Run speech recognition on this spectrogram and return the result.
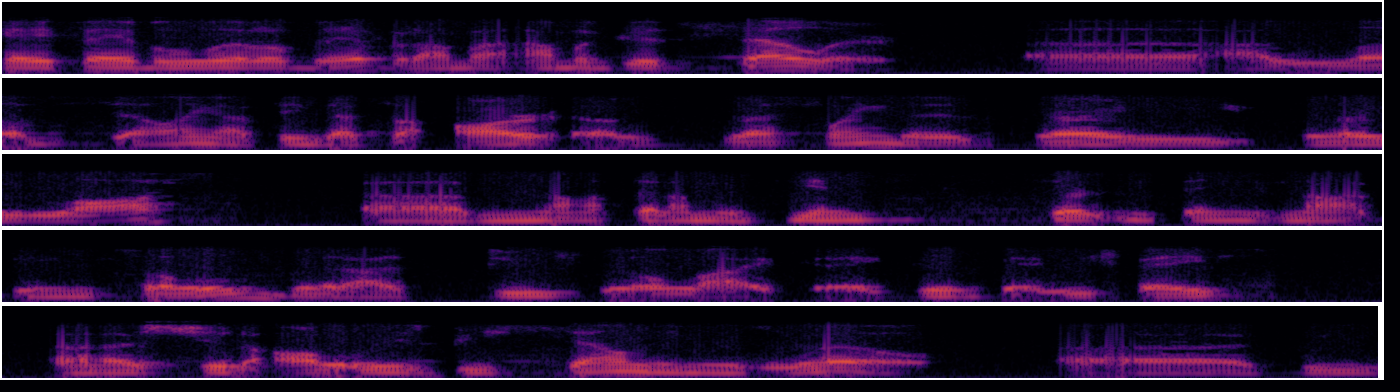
kayfabe a little bit, but I'm a, I'm a good seller. Uh, I love selling. I think that's an art of wrestling that is very very lost. Um, not that I'm against certain things not being sold, but I do feel like a good baby face uh, should always be selling as well. Uh, we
